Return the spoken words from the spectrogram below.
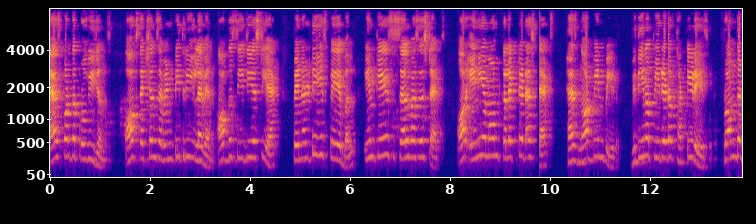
as per the provision of section 7311 of the CGST act penalty is payable in case self assess tax और any amount collected as tax has not been paid in a period of 30 days from the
